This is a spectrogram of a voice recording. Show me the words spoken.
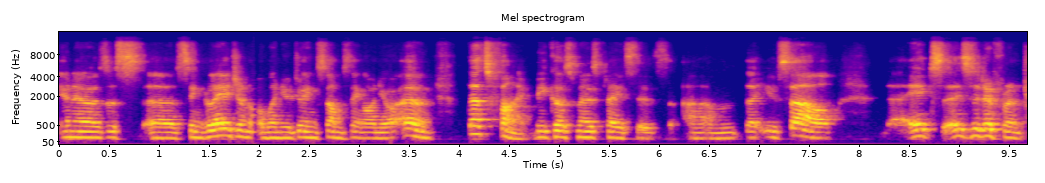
you know as a, single agent or when you're doing something on your own. That's fine because most places um, that you sell it's it's a different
